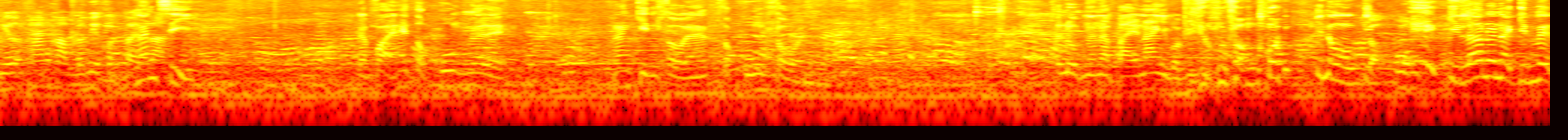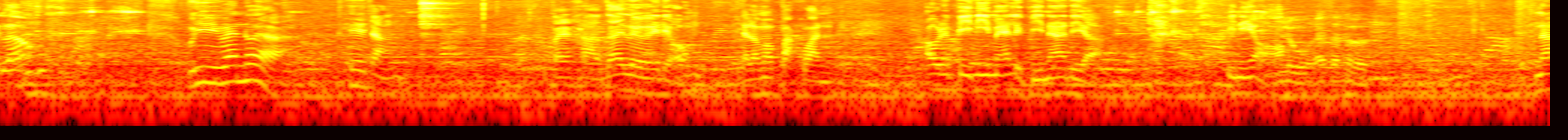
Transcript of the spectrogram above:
มีถ้าทำแล้วมีคนไปไหมนั่นล่ะสิเดี๋ยวปล่อยให้ตกกุ้งด้วยเลย นั่งกินโซนตกกุ้งโซน สรุปนั่นน่ะไปนั่งอยู่กับพี่นงสองคน พี่นงกินกินแล้วนู่นน่ะกินเบ็ดแล้วอุ้ยมีแว่นด้วยอะเท่จัง ไปครับได้เลยเดี๋ยวเดี๋ยวเรามาปักวัน เอาในปีนี้ไหมหรือปีหน้าดีอะปีนี้หรอรู้แล้วจะเธอได้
